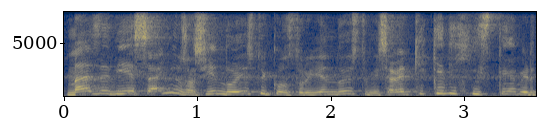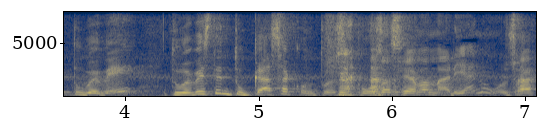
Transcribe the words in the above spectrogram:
más de 10 años haciendo esto y construyendo esto. Me dice, a ver, ¿qué, qué dijiste? A ver, tu bebé, tu bebé está en tu casa con tu esposa, se llama Mariano. O sea,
